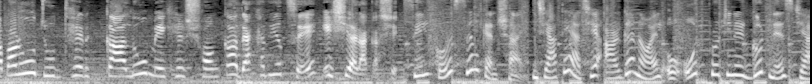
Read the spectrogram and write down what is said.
আবারও যুদ্ধের কালো মেঘের শঙ্কা দেখা দিয়েছে এশিয়ার আকাশে। সিল্কোর সিল্ক অ্যান্ড শাইন যাতে আছে আর্গান অয়েল ও ওট প্রোটিনের গুডনেস যা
